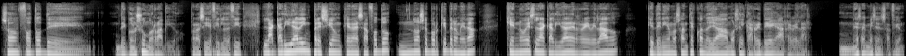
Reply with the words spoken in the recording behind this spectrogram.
son fotos de, de consumo rápido, por así decirlo. Es decir, la calidad de impresión que da esa foto, no sé por qué, pero me da que no es la calidad de revelado que teníamos antes cuando llevábamos el carrete a revelar. Mm, esa es mi sensación.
